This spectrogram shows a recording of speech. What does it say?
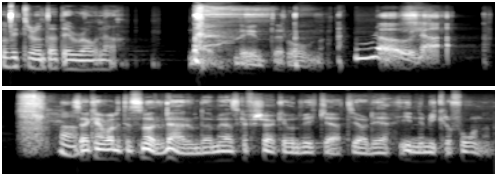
och vi tror inte att det är Rona. nej, det är inte Rona. Rona! Så jag kan vara lite snörvlig här under, men jag ska försöka undvika att göra det in i mikrofonen.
